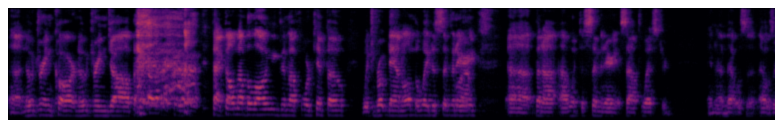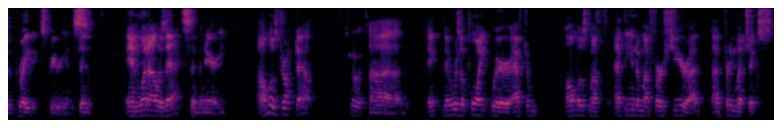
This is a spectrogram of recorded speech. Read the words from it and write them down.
Uh, no dream car, no dream job. packed all my belongings in my Ford Tempo, which broke down on the way to seminary. Uh, but I, I, went to seminary at Southwestern, and uh, that was a that was a great experience. And and when I was at seminary, I almost dropped out. Really? Uh, it, there was a point where after almost my at the end of my first year, I I pretty much ex,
